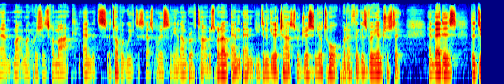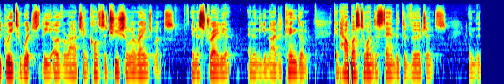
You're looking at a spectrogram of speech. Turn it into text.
Um, my, my question is for Mark, and it's a topic we've discussed personally a number of times, but I, and, and you didn't get a chance to address in your talk, but I think is very interesting, and that is the degree to which the overarching constitutional arrangements in Australia and in the United Kingdom can help us to understand the divergence in the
